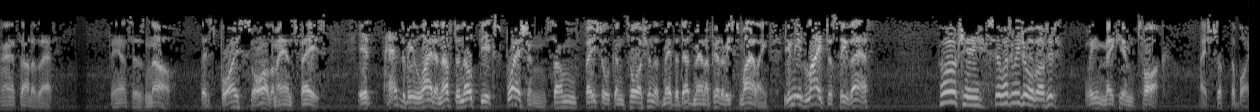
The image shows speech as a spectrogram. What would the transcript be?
I thought of that. The answer's no. This boy saw the man's face. It had to be light enough to note the expression, some facial contortion that made the dead man appear to be smiling. You need light to see that. Okay, so what do we do about it? We make him talk. I shook the boy.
